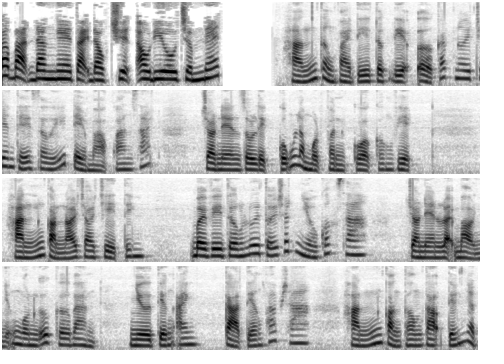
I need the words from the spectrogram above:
Các bạn đang nghe tại đọc chuyện audio.net Hắn thường phải đi thực địa ở các nơi trên thế giới để mà quan sát, cho nên du lịch cũng là một phần của công việc. Hắn còn nói cho chị Tinh, bởi vì thường lui tới rất nhiều quốc gia, cho nên loại bỏ những ngôn ngữ cơ bản như tiếng Anh, cả tiếng Pháp ra, hắn còn thông tạo tiếng Nhật,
